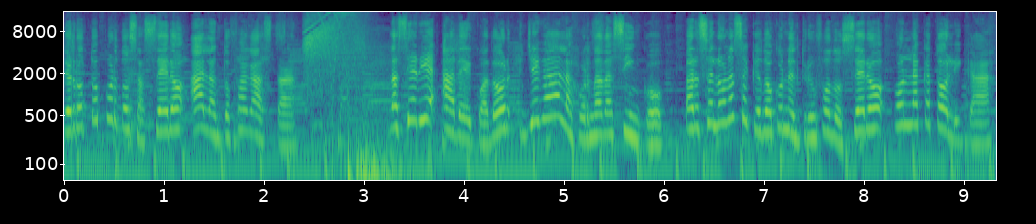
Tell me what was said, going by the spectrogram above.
derrotó por 2-0 al Antofagasta. La Serie A de Ecuador llega a la jornada 5. Barcelona se quedó con el triunfo 2-0 con la Católica.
